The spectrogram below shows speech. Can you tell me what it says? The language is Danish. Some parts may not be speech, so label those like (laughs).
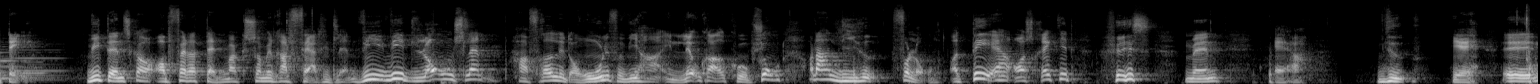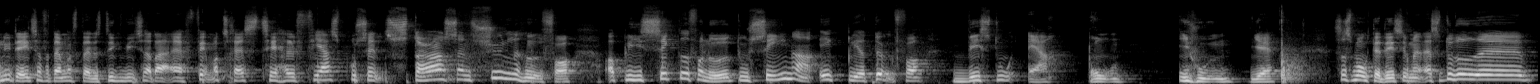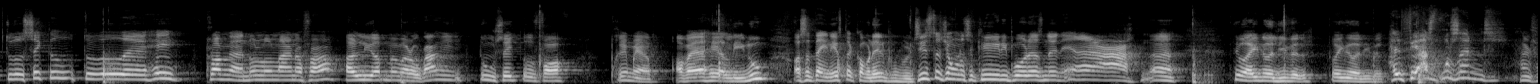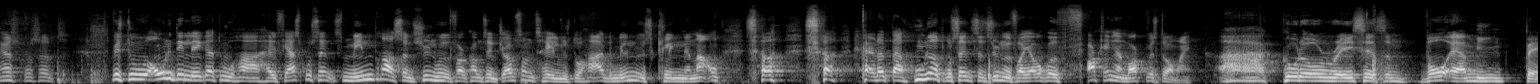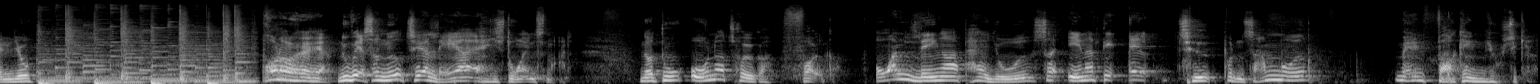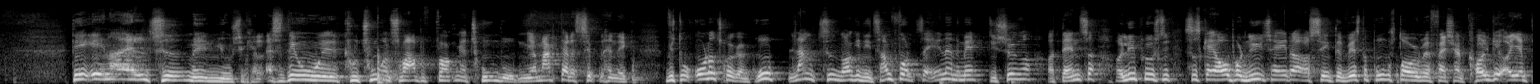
Goddag. Vi danskere opfatter Danmark som et retfærdigt land. Vi, vi er et lovens land, har fredeligt og roligt, for vi har en lav grad af korruption, og der er lighed for loven. Og det er også rigtigt, hvis man er hvid. Ja, øh, ny data fra Danmarks Statistik viser, at der er 65-70% større sandsynlighed for at blive sigtet for noget, du senere ikke bliver dømt for, hvis du er brun i huden. Ja, så smukt er det simpelthen. Altså, du ved, øh, du ved sigtet, du ved, øh, hey, klokken er 00.49, hold lige op med, hvad du er gang i. Du er sigtet for primært at være her lige nu. Og så dagen efter kommer den ind på politistationen, og så kigger de på det og sådan lidt, ja, det var ikke noget alligevel. Det var ikke noget alligevel. 70 procent! 70 procent. Hvis du oven i det lægger, at du har 70 procent mindre sandsynlighed for at komme til en jobsamtale, hvis du har et mellemøstklingende navn, så, så er der, der 100 procent sandsynlighed for, at jeg var gået fucking amok, hvis det var mig. Ah, good old racism. Hvor er min banjo? Prøv nu at høre her. Nu er jeg så altså nødt til at lære af historien snart. Når du undertrykker folk over en længere periode, så ender det altid på den samme måde med en fucking musical. Det ender altid med en musical. Altså, det er jo øh, kulturens svar på fucking atomvåben. Jeg magter det simpelthen ikke. Hvis du undertrykker en gruppe lang tid nok i dit samfund, så ender det med, at de synger og danser, og lige pludselig, så skal jeg over på det nye teater og se The Vesterbro Story med Fashion Kolke, og jeg,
